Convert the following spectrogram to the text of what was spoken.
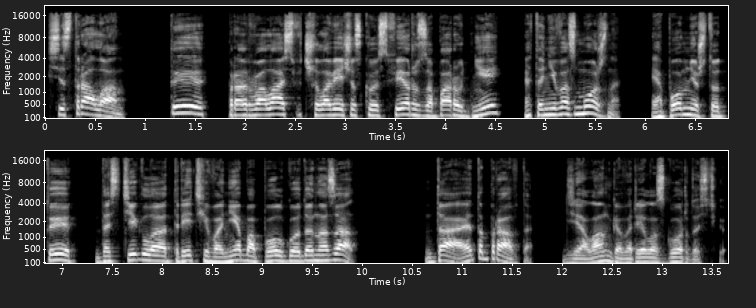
«Сестра Лан, ты прорвалась в человеческую сферу за пару дней? Это невозможно. Я помню, что ты достигла третьего неба полгода назад». «Да, это правда», – Диалан говорила с гордостью.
